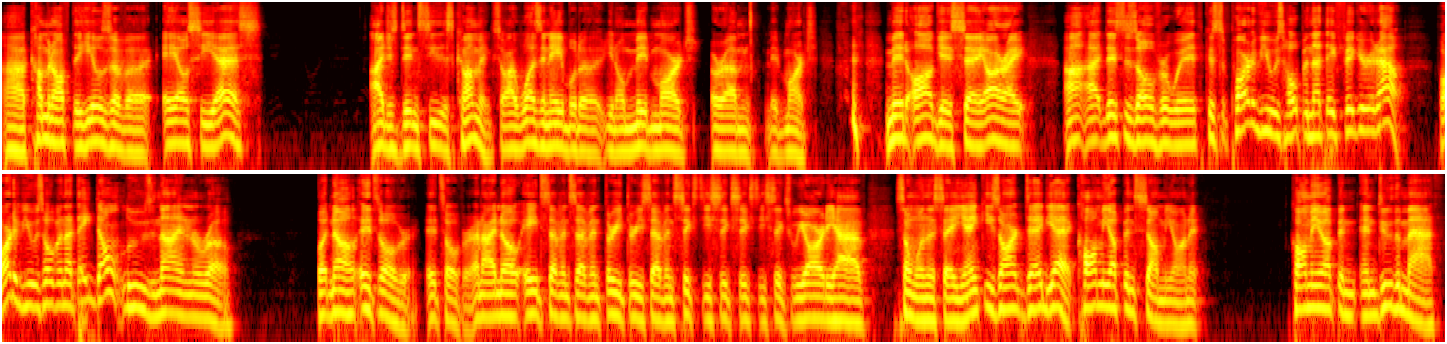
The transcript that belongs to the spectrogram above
uh, coming off the heels of a ALCS. I just didn't see this coming, so I wasn't able to, you know, mid March or um, mid March, mid August, say, all right, uh, uh, this is over with. Because part of you is hoping that they figure it out. Part of you is hoping that they don't lose nine in a row. But no, it's over. It's over. And I know 877 337 6666. We already have someone to say Yankees aren't dead yet. Call me up and sell me on it. Call me up and, and do the math.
